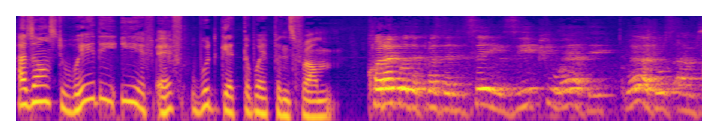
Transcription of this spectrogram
has asked where the EFF would get the weapons from. Correct what the president is saying, ZP, where are they? Where are those arms?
